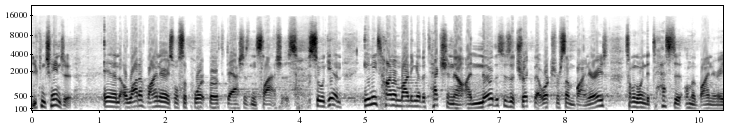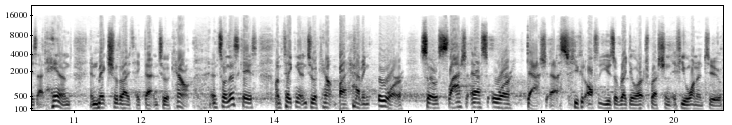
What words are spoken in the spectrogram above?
you can change it. And a lot of binaries will support both dashes and slashes. So again, anytime I'm writing a detection now, I know this is a trick that works for some binaries, so I'm going to test it on the binaries at hand and make sure that I take that into account. And so in this case, I'm taking it into account by having or, so slash s or dash s. You could also use a regular expression if you wanted to.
